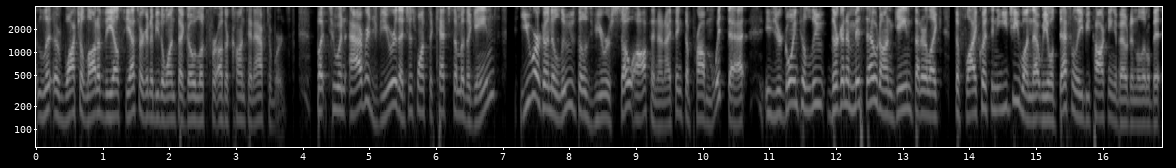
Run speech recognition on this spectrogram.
li- uh, watch a lot of the LCS are going to be the ones that go look for other content afterwards. But to an average viewer that just wants to catch some of the games, you are going to lose those viewers so often. And I think the problem with that is you're going to lose, they're going to miss out on games that are like the FlyQuest and EG one that we will definitely be talking about in a little bit.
